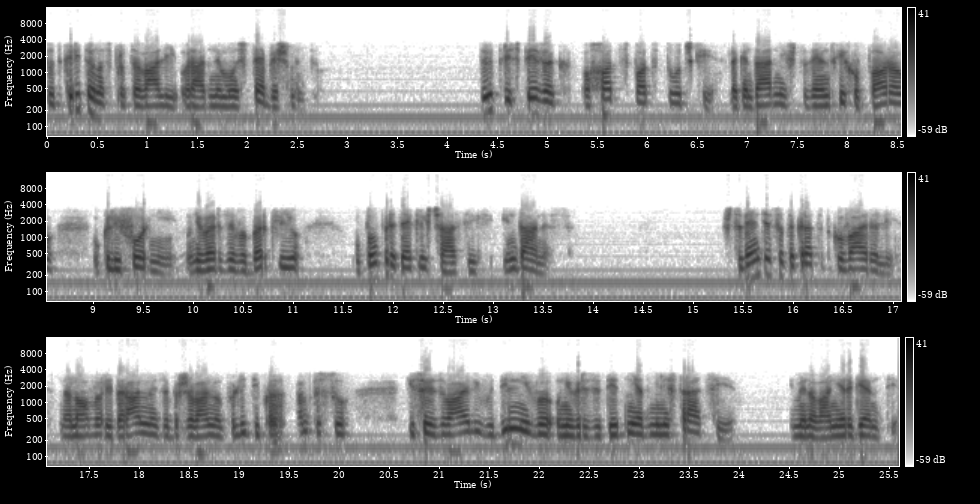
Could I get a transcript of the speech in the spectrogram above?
so odkrito nasprotovali uradnemu establishmentu. To je prispevek o hotspot točki legendarnih študentskih uporov v Kaliforniji, Univerze v Berkeleyju, v polpreteklih časih in danes. Študenti so takrat odgovarjali na novo liberalno izobraževalno politiko na kampusu, ki so izvajali vodilni v univerzitetni administraciji, imenovani regenti.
